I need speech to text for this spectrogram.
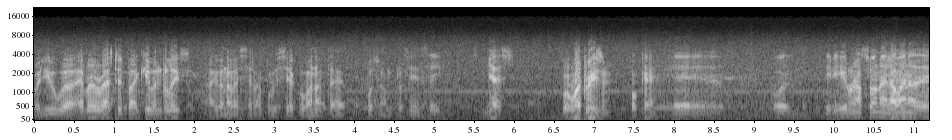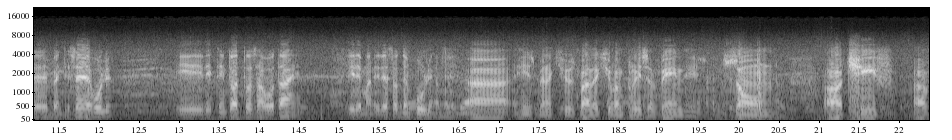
Were you uh, ever arrested by Cuban police? ¿Alguna vez la policía cubana te puso en presidio? Sí. Yes. For what reason? ¿Por qué? Eh, por dirigir una zona de La Habana del 26 de julio y distintos actos de sabotaje y de y desorden público. Uh, he's been accused by the Cuban police of being the zone uh, chief of,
